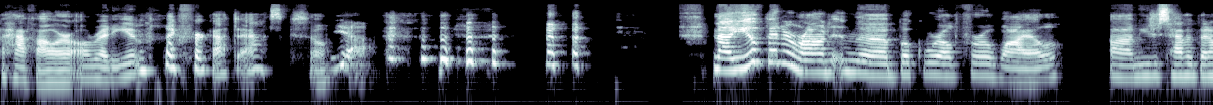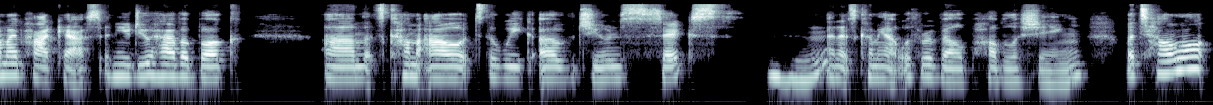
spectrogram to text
a half hour already and I forgot to ask. So, yeah. now, you've been around in the book world for a while. Um, you just haven't been on my podcast, and you do have a book um, that's come out the week of June 6th. Mm-hmm. And it's coming out with Revell Publishing. But tell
